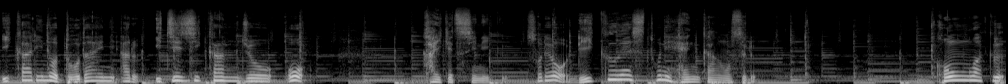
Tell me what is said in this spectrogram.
怒りの土台にある一時感情を解決しに行く。それをリクエストに変換をする。困惑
